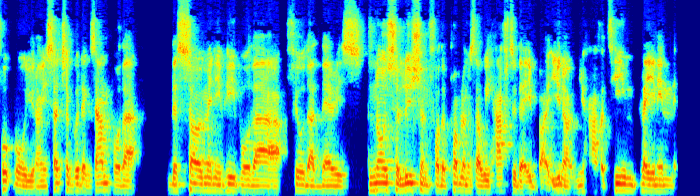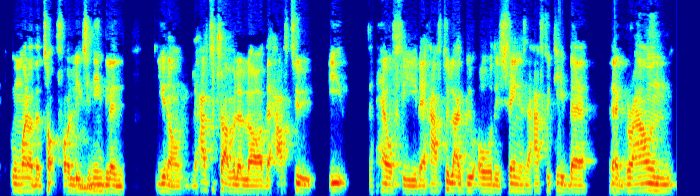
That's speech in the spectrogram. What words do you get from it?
football. You know, it's such a good example that there's so many people that feel that there is no solution for the problems that we have today. But you know, you have a team playing in, in one of the top four leagues in England. You know, they have to travel a lot. They have to eat healthy. They have to like do all these things. They have to keep their their ground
